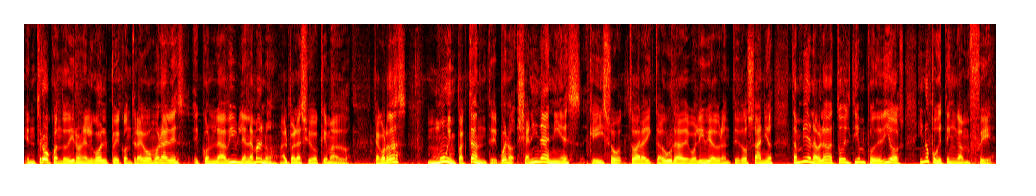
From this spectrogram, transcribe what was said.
entró cuando dieron el golpe contra Evo Morales eh, con la Biblia en la mano al Palacio Quemado. ¿Te acordás? Muy impactante. Bueno, Janine Áñez, que hizo toda la dictadura de Bolivia durante dos años, también hablaba todo el tiempo de Dios. Y no porque tengan fe,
